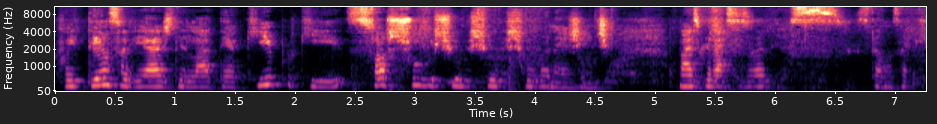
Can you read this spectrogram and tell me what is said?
Foi tensa a viagem de lá até aqui, porque só chuva, chuva, chuva, chuva, né, gente? Mas graças a Deus, estamos aqui.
